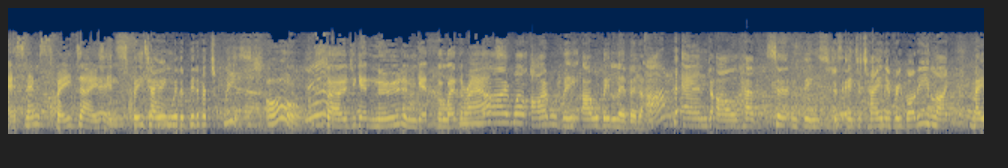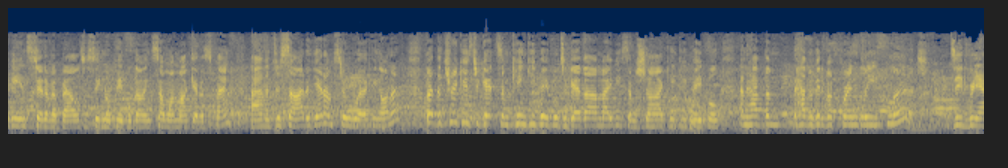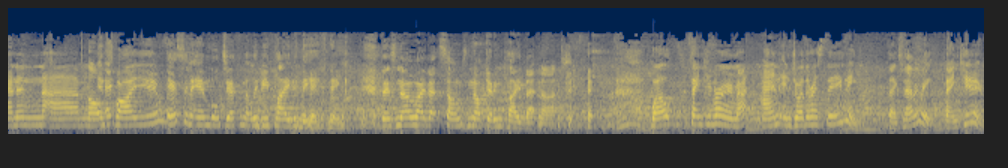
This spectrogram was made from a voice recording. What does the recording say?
S&M speed dating. It's speed dating with a bit of a twist. Oh. So do you get nude and get the leather out? No, well, I will be I will be leathered up, and I'll have certain things to just entertain everybody. Like maybe instead of a bell to signal people going, someone might get a spank. I haven't decided yet. I'm still working on it. But the trick is to get some kinky people together, maybe some shy kinky people, and have them have a bit of a friendly flirt. Did Rihanna um, Oh, inspire you? S and M will definitely be played in the evening. There's no way that song's not getting played that night. Well, thank you very much and enjoy the rest of the evening. Thanks for having me. Thank you.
